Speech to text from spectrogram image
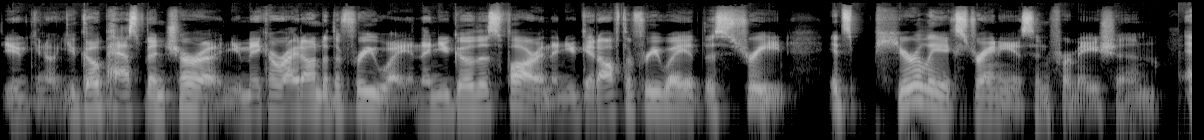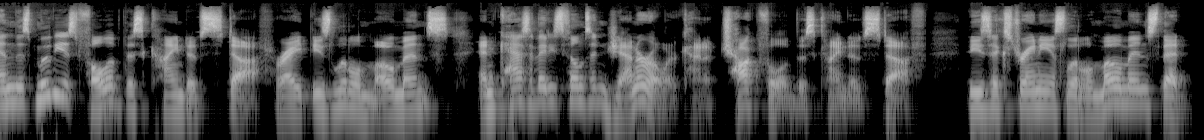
you, you know, you go past Ventura and you make a right onto the freeway and then you go this far and then you get off the freeway at this street. It's purely extraneous information. And this movie is full of this kind of stuff, right? These little moments. And Cassavetes films in general are kind of chock full of this kind of stuff. These extraneous little moments that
